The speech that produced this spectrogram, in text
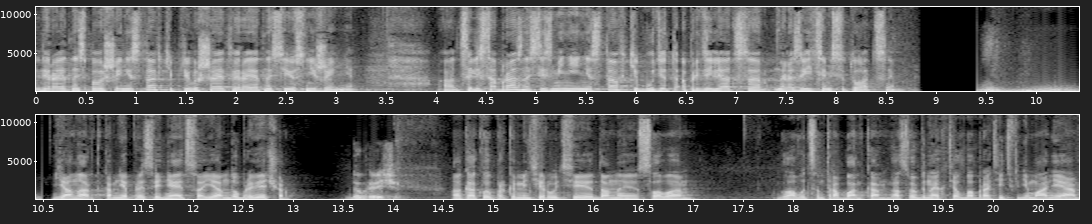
вероятность повышения ставки превышает вероятность ее снижения. А, целесообразность изменения ставки будет определяться развитием ситуации. Ян Арт ко мне присоединяется. Ян, добрый вечер. Добрый вечер. А как вы прокомментируете данные слова главы Центробанка? Особенно я хотел бы обратить внимание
